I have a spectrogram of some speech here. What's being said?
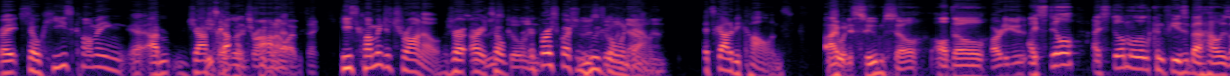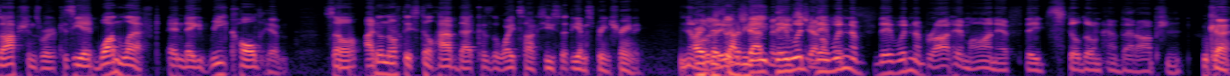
right? So he's coming. uh, I'm Josh. He's coming to Toronto. I would think. He's coming to Toronto. So All right. So going- the first question: Who's, going, down? then? It's got to be Collins. I would assume so. Although Or do you? I still, I still am a little confused about how his options were because he had one left and they recalled him. So I don't know if they still have that because the White Sox used it at the end of spring training. No, All right, there's they, they, they would they wouldn't have they wouldn't have brought him on if they still don't have that option. Okay.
